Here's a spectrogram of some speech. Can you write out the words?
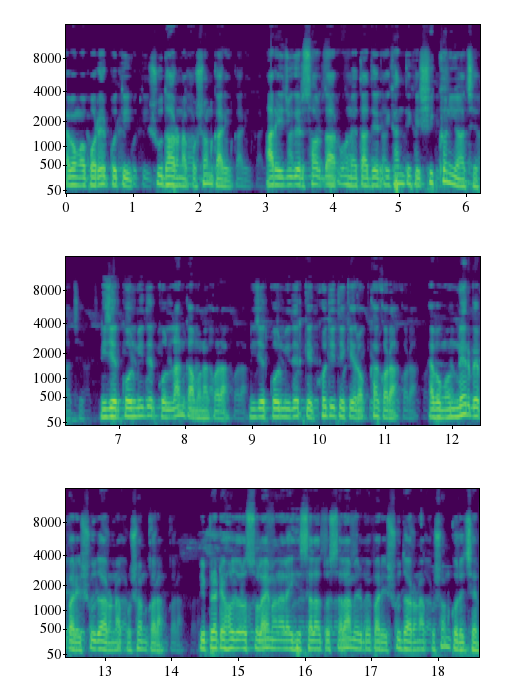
এবং অপরের প্রতি সুধারণা পোষণকারী। আর এই যুগের সর্দার ও নেতাদের এখান থেকে শিক্ষণীয় আছে। নিজের কর্মীদের কল্যাণ কামনা করা, নিজের কর্মীদেরকে ক্ষতি থেকে রক্ষা করা এবং অন্যের ব্যাপারে সুধারণা পোষণ করা। পিঁপড়াটে হজরত সোলাইমান আলাইহি সালাতামের ব্যাপারে সুধারণা পোষণ করেছেন।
